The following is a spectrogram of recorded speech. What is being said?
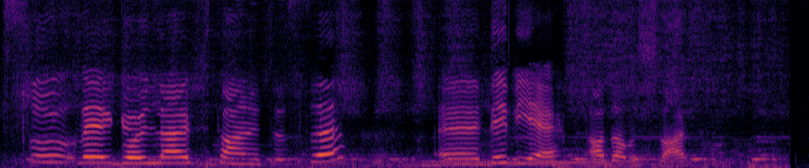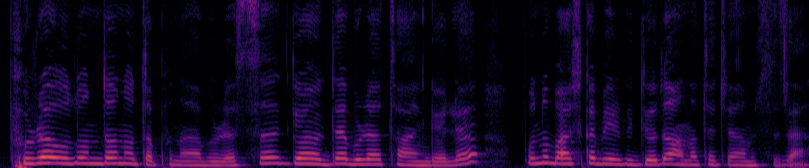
su ve göller tanrıçası e, Devi'ye adamışlar. Pura Ulundano Tapınağı burası. Gölde Bratan Gölü. Bunu başka bir videoda anlatacağım size.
